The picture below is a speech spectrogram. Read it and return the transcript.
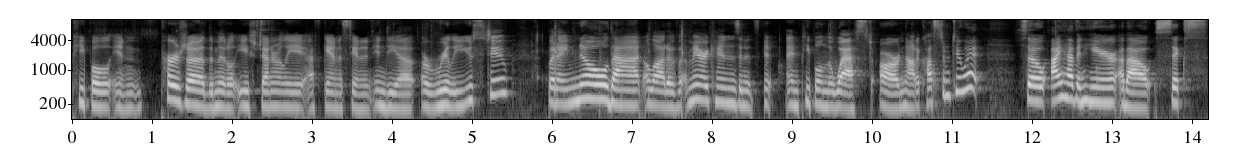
people in Persia, the Middle East generally, Afghanistan and India are really used to. But I know that a lot of Americans and, and people in the West are not accustomed to it. So I have in here about six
